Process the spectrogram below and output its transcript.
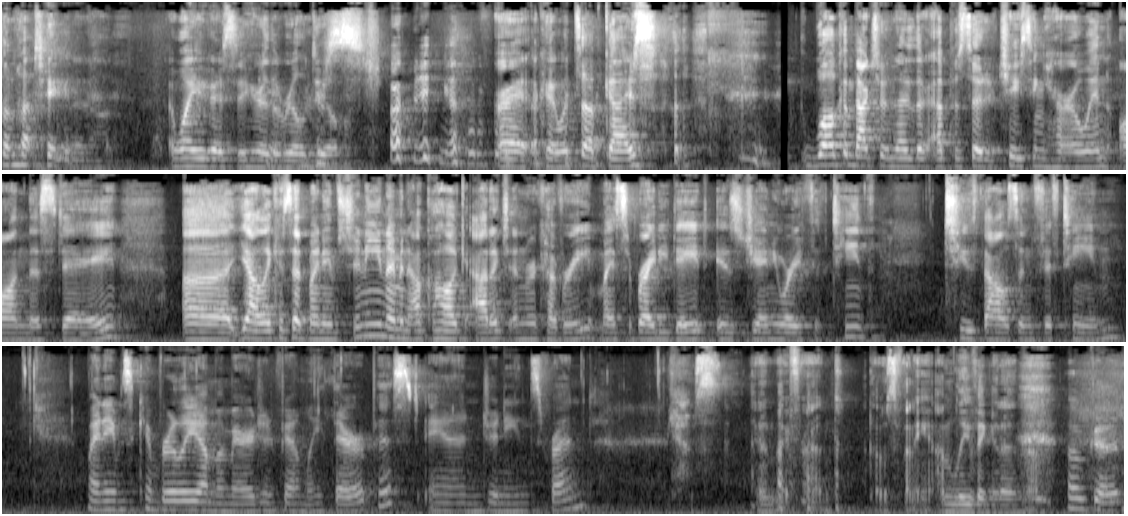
I'm not taking it out. I want you guys to hear the real deal. Starting over. All right. Okay. What's up, guys? Welcome back to another episode of Chasing Heroin on this day. Uh, yeah, like I said, my name's Janine. I'm an alcoholic addict in recovery. My sobriety date is January 15th, 2015. My name's Kimberly. I'm a marriage and family therapist and Janine's friend. Yes. And my friend. That was funny. I'm leaving it in though. Oh, good.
